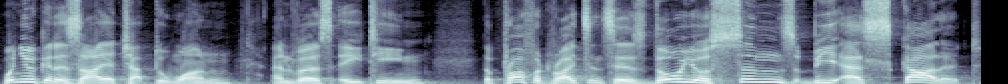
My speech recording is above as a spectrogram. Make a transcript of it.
When you look at Isaiah chapter 1 and verse 18, the prophet writes and says, Though your sins be as scarlet,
